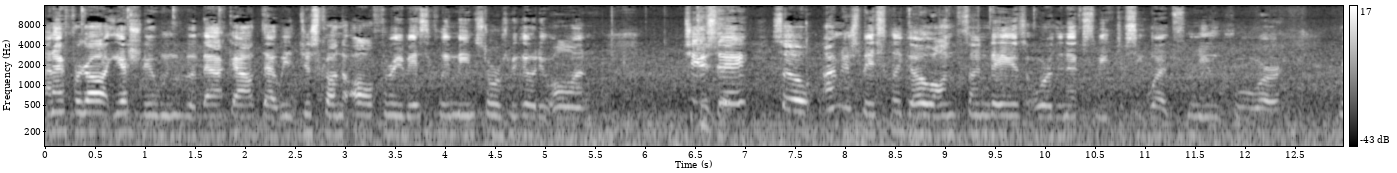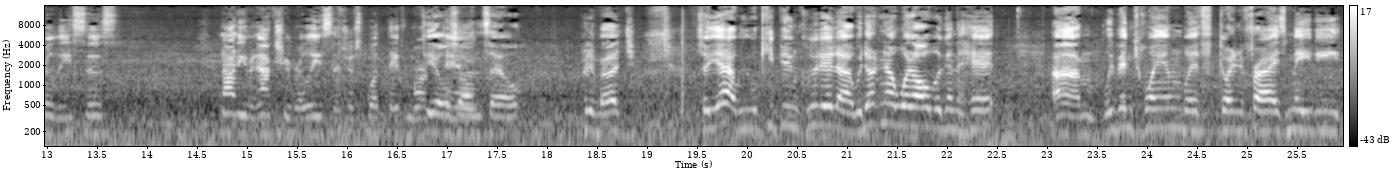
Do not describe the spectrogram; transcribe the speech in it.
and I forgot yesterday when we went back out that we'd just gone to all three basically main stores we go to on Tuesday. So I'm just basically go on Sundays or the next week to see what's new for releases. Not even actually releases, just what they've marked deals down. on sale, pretty much. So yeah, we will keep you included. Uh, we don't know what all we're gonna hit. Um, we've been toying with going to Fry's, maybe.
